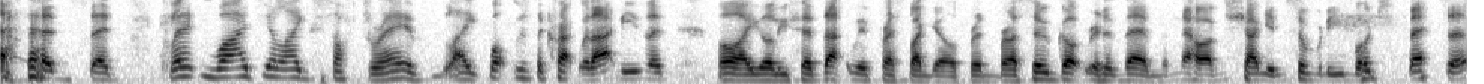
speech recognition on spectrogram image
and said, Clayton, why do you like soft rave? Like, what was the crack with that? And he said, Oh, I only said that to impress my girlfriend, but I soon got rid of them, and now I'm shagging somebody much better.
